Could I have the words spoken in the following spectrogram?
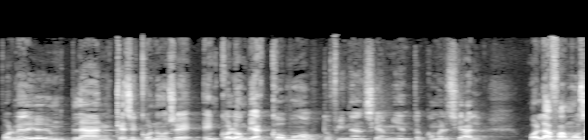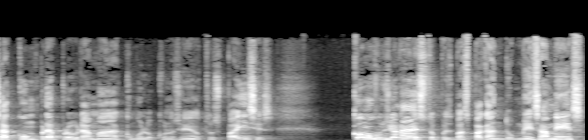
por medio de un plan que se conoce en Colombia como autofinanciamiento comercial o la famosa compra programada como lo conocen en otros países. ¿Cómo funciona esto? Pues vas pagando mes a mes,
